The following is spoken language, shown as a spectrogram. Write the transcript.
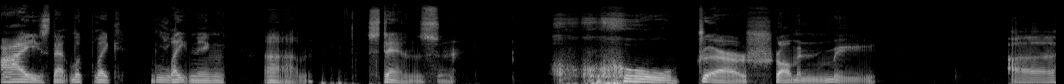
eyes that look like lightning um stands and who dare summon me Uh,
